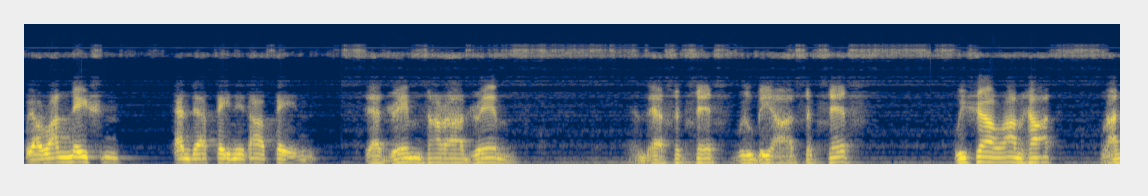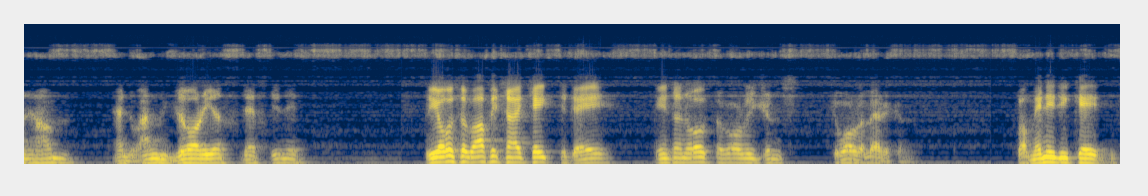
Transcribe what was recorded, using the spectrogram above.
We are one nation, and their pain is our pain. Their dreams are our dreams, and their success will be our success. We shall one heart, one home, and one glorious destiny. The oath of office I take today is an oath of allegiance to all Americans for many decades.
